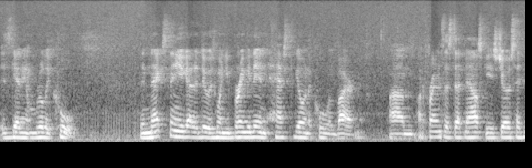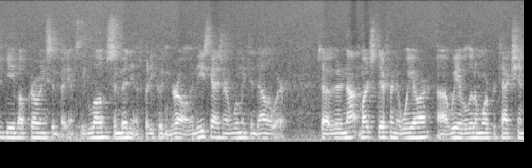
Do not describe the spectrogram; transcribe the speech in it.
is getting them really cool. The next thing you got to do is when you bring it in, it has to go in a cool environment. Um, our friends at Stepnowski's, Joe said he gave up growing cymbidiums. He loved cymbidiums, but he couldn't grow them. And these guys are in Wilmington, Delaware. So they're not much different than we are. Uh, we have a little more protection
